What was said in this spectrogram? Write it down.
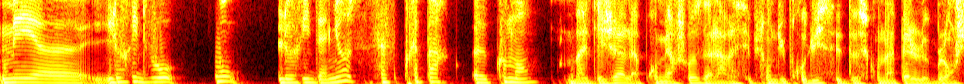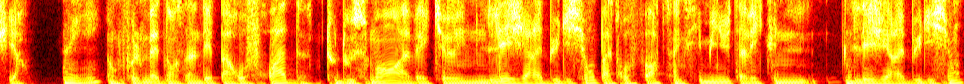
Mais euh, le riz de veau ou le riz d'agneau, ça se prépare euh, comment? Bah déjà, la première chose à la réception du produit, c'est de ce qu'on appelle le blanchir. Oui. Donc faut le mettre dans un départ eau froide, tout doucement, avec euh, une légère ébullition, pas trop forte, 5-6 minutes avec une légère ébullition.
